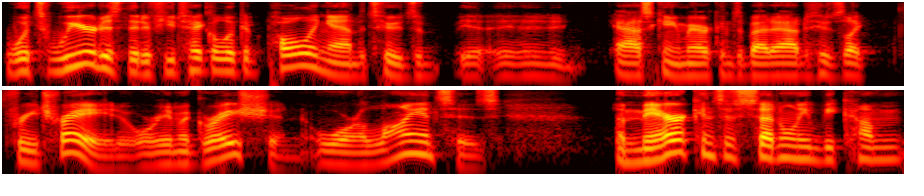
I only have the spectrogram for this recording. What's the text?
what's weird is that if you take a look at polling attitudes, uh, uh, asking Americans about attitudes like free trade or immigration or alliances, Americans have suddenly become,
